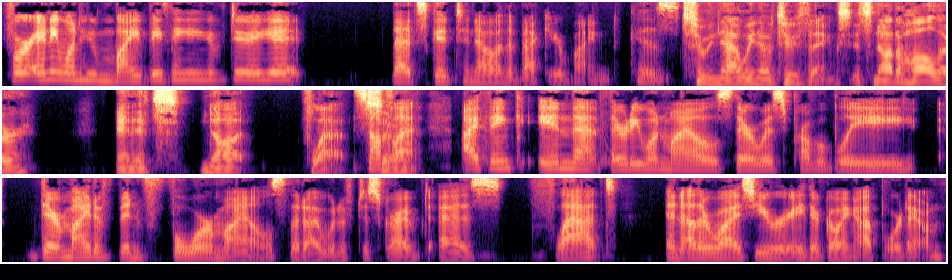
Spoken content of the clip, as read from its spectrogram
for anyone who might be thinking of doing it, that's good to know in the back of your mind because So now we know two things. It's not a hauler and it's not flat. it's not So- flat. I think in that 31 miles, there was probably, there might have been four miles that I would have described as flat. And otherwise, you were either going up or down.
